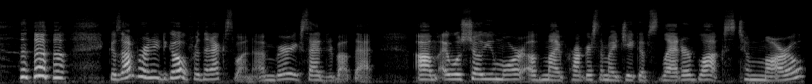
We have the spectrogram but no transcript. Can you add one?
because I'm ready to go for the next one. I'm very excited about that. Um, I will show you more of my progress on my Jacob's Ladder blocks tomorrow.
